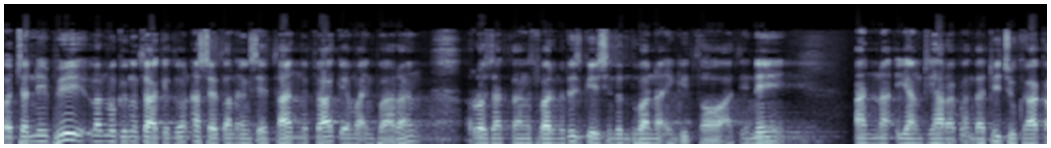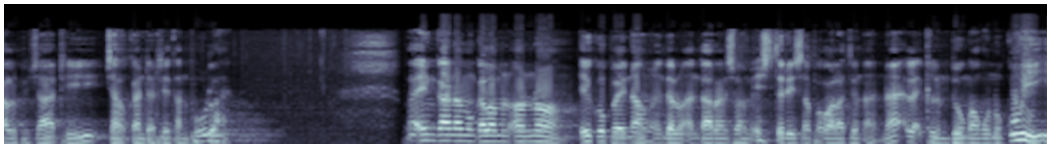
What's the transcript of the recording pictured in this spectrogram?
Wa janibi lan mugi ngecahke tuan asetan ing setan ngecahke mak ing barang rozak tang barang rezeki sinten tuan ing kita. Artine anak yang diharapkan tadi juga kalau bisa dijauhkan dari setan pula. Fa ing kana mung kalau ono iku bainahum ing dalem antarané suami istri sapa waladun anak lek gelem donga ngono kuwi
